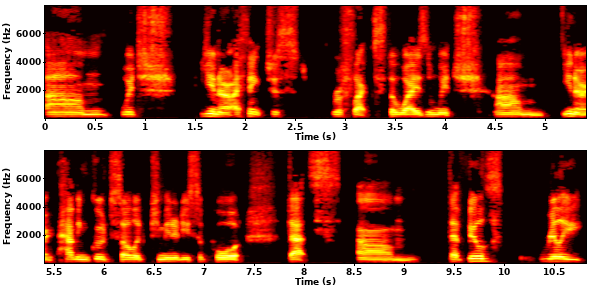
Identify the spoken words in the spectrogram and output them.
um, which you know I think just reflects the ways in which, um, you know, having good, solid community support that's, um, that builds really,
